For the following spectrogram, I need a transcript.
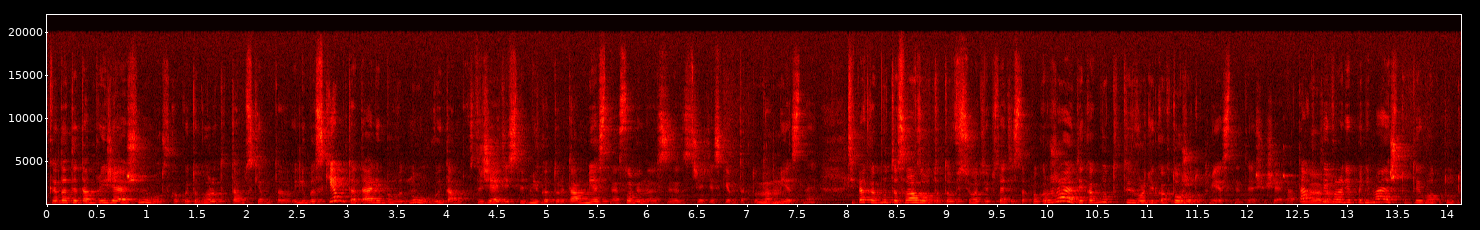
когда ты там приезжаешь, ну, вот в какой-то город, ты там с кем-то, либо с кем-то, да, либо, ну, вы там встречаетесь с людьми, которые там местные, особенно если встречаетесь с кем-то, кто там Мгм. местный, тебя как будто сразу вот это все эти обстоятельства погружают, и как будто ты вроде как тоже тут местный, ты ощущаешь. А так ты Да-да. вроде понимаешь, что ты вот тут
